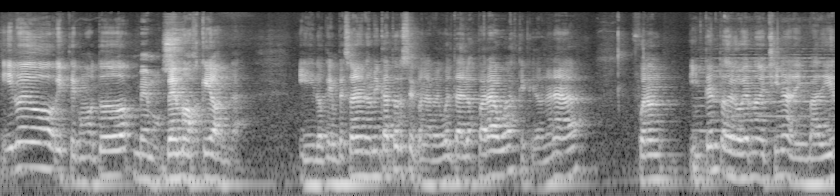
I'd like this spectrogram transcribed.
y luego, viste, como todo, Vemos. vemos qué onda. Y lo que empezó en el 2014 con la revuelta de los paraguas, que quedó en la nada, fueron intentos del gobierno de China de invadir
